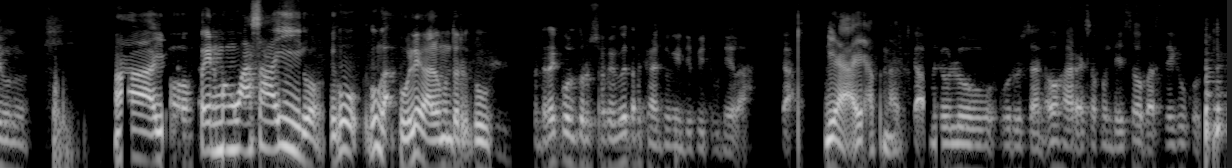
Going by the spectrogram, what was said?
ah yo pengen menguasai kok itu itu nggak boleh kalau menurutku sebenarnya kultur shock itu tergantung individu nih lah. Iya, iya benar. Gak melulu urusan, oh hari sokun desa pasti itu kultur.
